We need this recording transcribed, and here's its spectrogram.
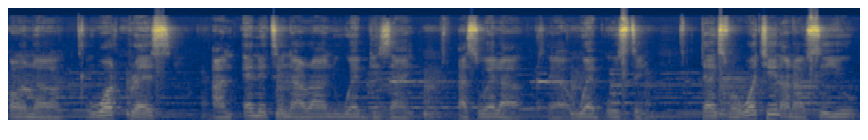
on uh, wordpress and anything around web design as well as uh, web hosting. Thanks for watching and i'll see you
